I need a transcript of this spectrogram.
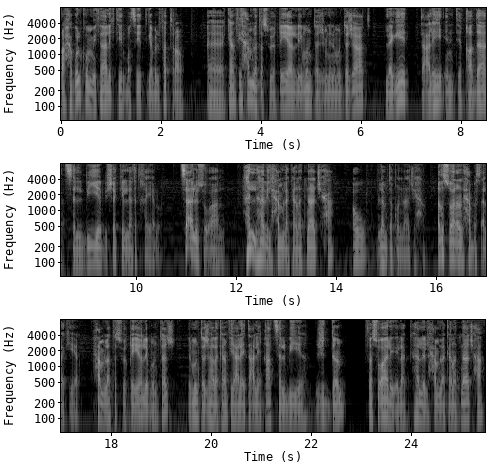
راح أقول لكم مثال كتير بسيط قبل فترة. آه، كان في حملة تسويقية لمنتج من المنتجات لقيت عليه انتقادات سلبية بشكل لا تتخيله. سألوا سؤال هل هذه الحملة كانت ناجحة أو لم تكن ناجحة؟ هذا السؤال أنا حاب أسألك إياه. حملة تسويقية لمنتج المنتج هذا كان فيه عليه تعليقات سلبية جدا. فسؤالي لك هل الحملة كانت ناجحة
